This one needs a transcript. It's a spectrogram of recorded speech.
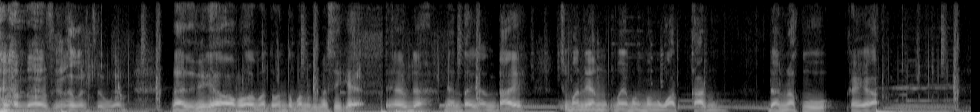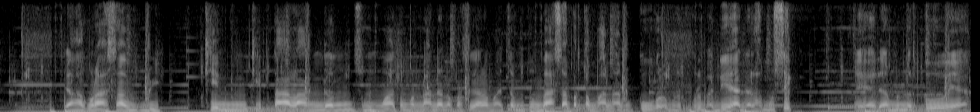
mana segala macam kan. Nah jadi kayak kalau sama teman-teman tuh pasti kayak ya udah nyantai-nyantai. Cuman yang memang menguatkan dan aku kayak yang aku rasa bikin kita langgeng semua temenan dan apa segala macam itu bahasa pertemananku kalau menurut pribadi adalah musik ya dan menurutku yang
